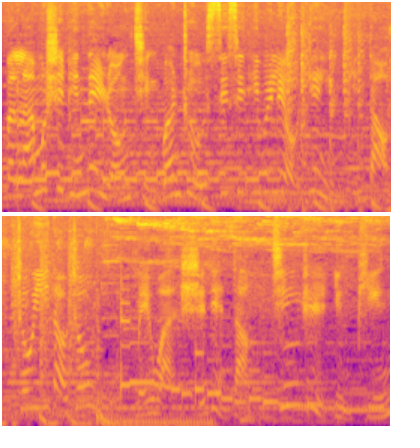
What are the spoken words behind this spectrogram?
本栏目视频内容，请关注 CCTV 六电影频道，周一到周五每晚十点档《今日影评》。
